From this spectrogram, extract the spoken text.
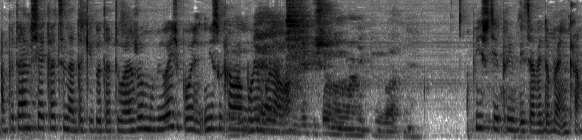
A pytałem się, jaka cena takiego tatuażu? Mówiłeś, bo nie słuchałam, bo mnie nie, bolało. Nie piszę normalnie prywatnie. Piszcie priwizowie do Bęka.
